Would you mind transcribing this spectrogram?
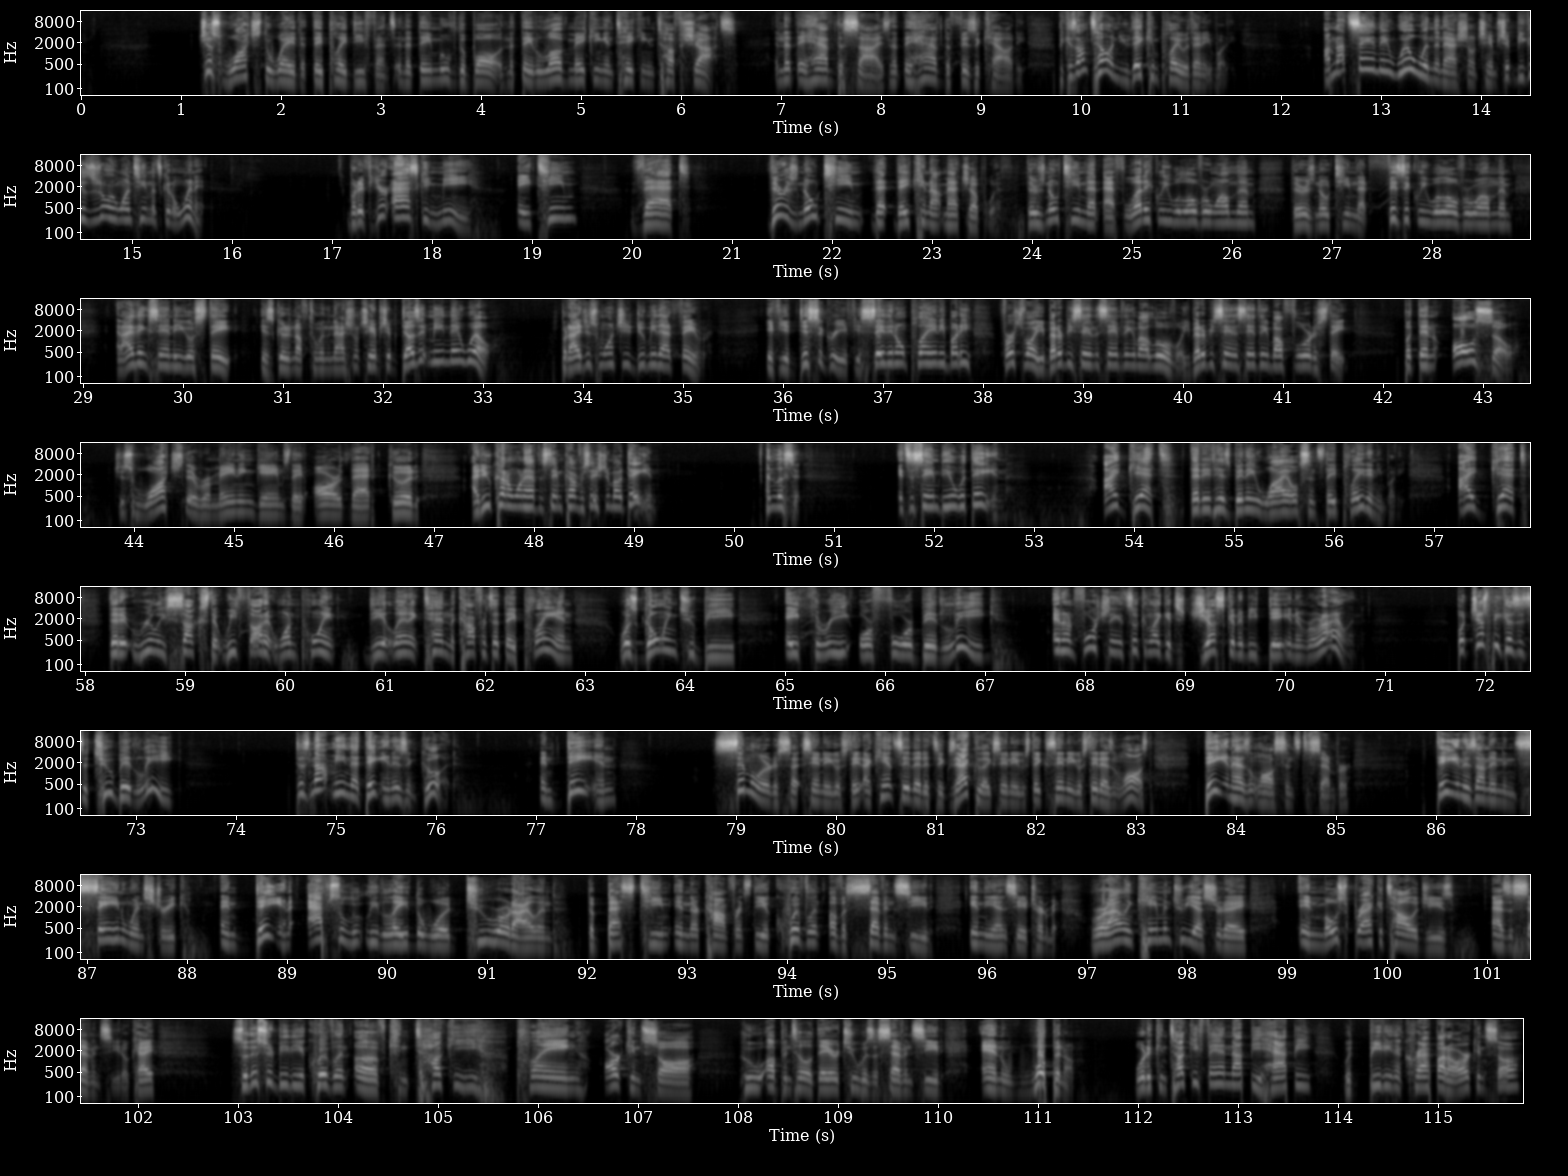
Just watch the way that they play defense and that they move the ball and that they love making and taking tough shots and that they have the size and that they have the physicality. Because I'm telling you, they can play with anybody. I'm not saying they will win the national championship because there's only one team that's going to win it. But if you're asking me, a team that there is no team that they cannot match up with. There's no team that athletically will overwhelm them. There is no team that physically will overwhelm them. And I think San Diego State is good enough to win the national championship. Doesn't mean they will, but I just want you to do me that favor. If you disagree, if you say they don't play anybody, first of all, you better be saying the same thing about Louisville. You better be saying the same thing about Florida State. But then also, just watch their remaining games. They are that good. I do kind of want to have the same conversation about Dayton. And listen, it's the same deal with Dayton. I get that it has been a while since they played anybody. I get that it really sucks that we thought at one point the Atlantic 10, the conference that they play in, was going to be a three or four bid league. And unfortunately, it's looking like it's just going to be Dayton and Rhode Island. But just because it's a two bid league does not mean that Dayton isn't good. And Dayton, similar to San Diego State, I can't say that it's exactly like San Diego State. San Diego State hasn't lost. Dayton hasn't lost since December. Dayton is on an insane win streak, and Dayton absolutely laid the wood to Rhode Island, the best team in their conference, the equivalent of a seven seed in the NCAA tournament. Rhode Island came into yesterday in most bracketologies as a seven seed, okay? So this would be the equivalent of Kentucky playing Arkansas, who up until a day or two was a seven seed, and whooping them. Would a Kentucky fan not be happy with beating the crap out of Arkansas?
